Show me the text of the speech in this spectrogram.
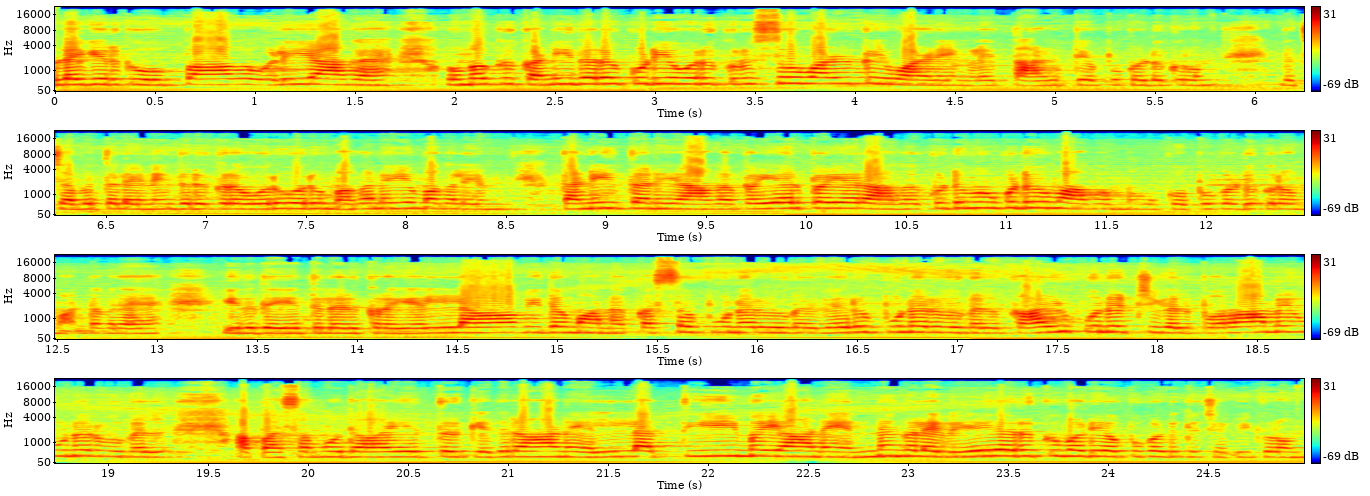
உலகிற்கு உப்பாக ஒளியாக உமக்கு கனி தரக்கூடிய ஒரு கிறிஸ்துவ வாழ்க்கை வாழ எங்களை தாழ்த்தி ஒப்பு கொடுக்கிறோம். இந்த ஜபத்தில் இணைந்திருக்கிற ஒரு ஒரு மகனையும் மகளையும் தனித்தனியாக பெயர் பெயராக குடும்பம் குடும்பமாக உமக்கு ஒப்பு கொடுக்கிறோம். ஆண்டவரே இருதயத்தில் இருக்கிற எல்லா விதமான கசப்புணர்வுகள் வெறுப்புணர்வுகள் காழ்ப்புணர்ச்சிகள் பொறாமை உணர்வுகள் அப்பா சமுதாயத்திற்கு எதிரான எல்லா தீமையான எண்ணங்களை வேறறுக்கும்படி ஒப்பு கொடுத்து ஜெபிக்கிறோம்.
